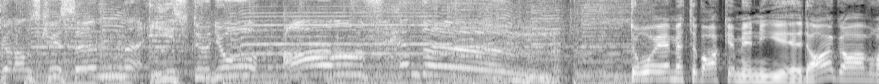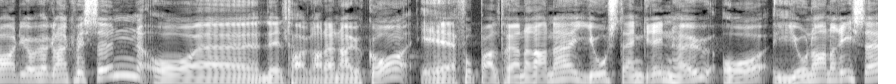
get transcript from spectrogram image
Haugalandsquizen. I studio, Alf Henden. Da er vi tilbake med en ny dag av Radio Høgland-quizen. Og eh, deltakere denne uka er fotballtrenerne Jostein Grindhaug og Jon Arne Riise.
